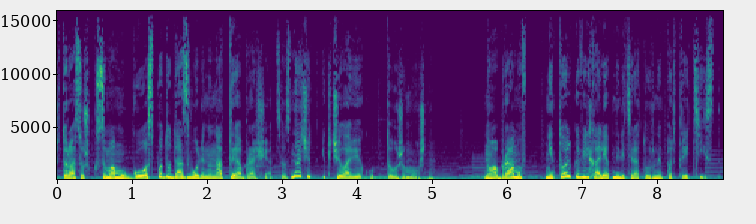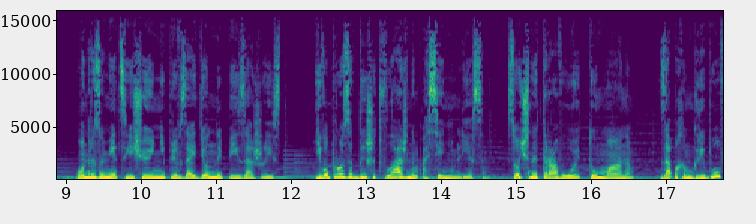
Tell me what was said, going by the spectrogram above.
что раз уж к самому Господу дозволено на «ты» обращаться, значит и к человеку тоже можно. Но Абрамов не только великолепный литературный портретист. Он, разумеется, еще и непревзойденный пейзажист. Его проза дышит влажным осенним лесом, сочной травой, туманом, запахом грибов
